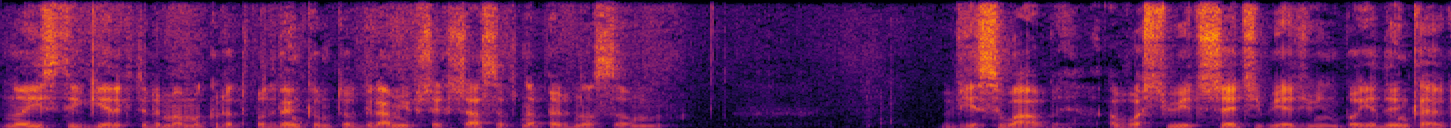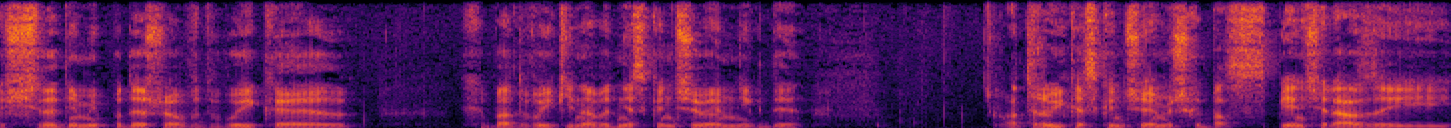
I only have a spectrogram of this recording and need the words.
No i z tych gier, które mam akurat pod ręką, to grami wszechczasów na pewno są Wiesławy, a właściwie trzeci Wiedźmin, bo jedynka jakoś średnio mi podeszła w dwójkę, chyba dwójki nawet nie skończyłem nigdy, a trójkę skończyłem już chyba z pięć razy i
